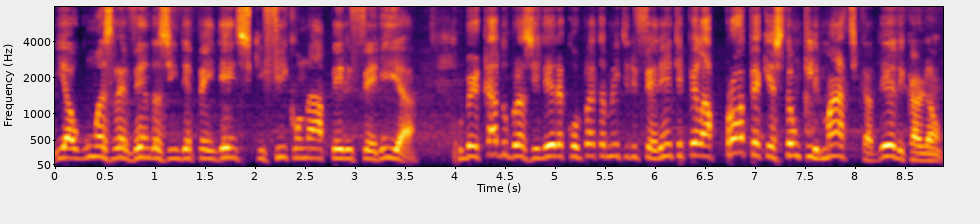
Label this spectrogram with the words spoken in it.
e algumas revendas independentes que ficam na periferia. O mercado brasileiro é completamente diferente pela própria questão climática dele, Carlão,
